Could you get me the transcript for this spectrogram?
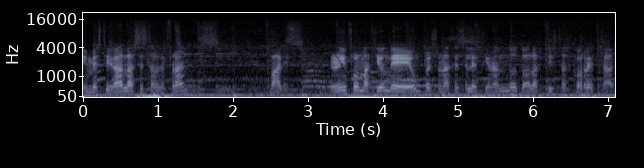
Investigar las estas de Fran. Vale. Una información de un personaje seleccionando todas las pistas correctas.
